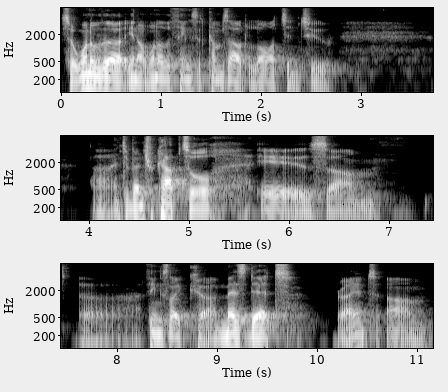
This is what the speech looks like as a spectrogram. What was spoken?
So one of the you know one of the things that comes out a lot into uh, into venture capital is um, things like uh, mezdet, right? Um,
